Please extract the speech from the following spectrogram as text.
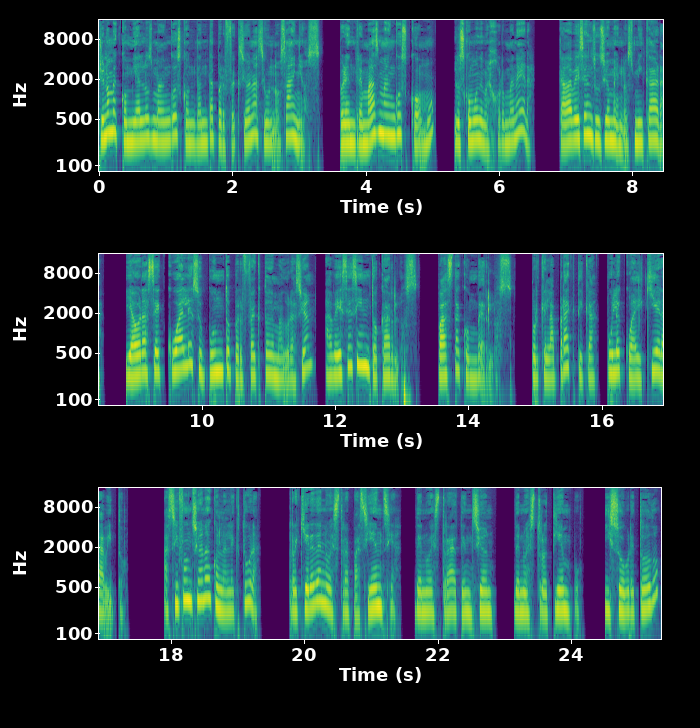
Yo no me comía los mangos con tanta perfección hace unos años, pero entre más mangos como, los como de mejor manera. Cada vez ensucio menos mi cara, y ahora sé cuál es su punto perfecto de maduración, a veces sin tocarlos, basta con verlos, porque la práctica pule cualquier hábito. Así funciona con la lectura, requiere de nuestra paciencia, de nuestra atención, de nuestro tiempo y sobre todo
